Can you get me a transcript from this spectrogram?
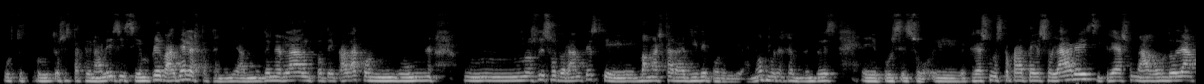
pues, tus productos estacionales y siempre vaya a la estacionalidad, no tenerla hipotecada con ningún, unos desodorantes que van a estar allí de por vida, ¿no? Por ejemplo, entonces, pues eso, creas unos escaparate solares y creas una góndola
